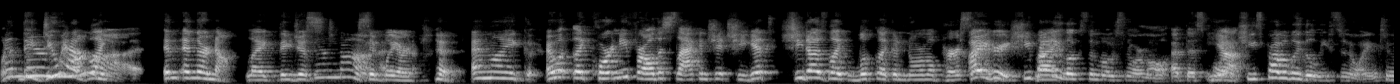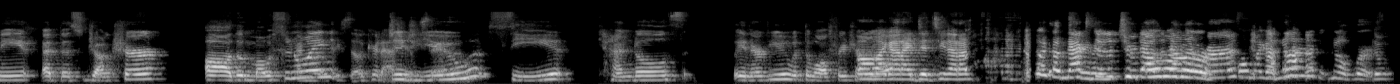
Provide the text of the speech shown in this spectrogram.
and they do have like and, and they're not like they just not. simply are not. and like I want like Kourtney for all the slack and shit she gets. She does like look like a normal person. I agree. She probably Like- looks the most normal at this point. Yeah. She's probably the least annoying to me at this juncture. Uh the most annoying. Did you see Kendall's interview with the Wall Street Journal? Oh my god, I did see that. I'm Oh my God, next to the two Oh thousand dollar oh purse. Oh my god! No, no, no, no worse. The-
